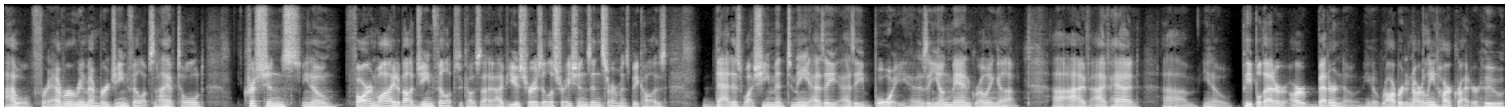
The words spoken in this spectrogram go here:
I will forever remember Jean Phillips. And I have told Christians, you know, far and wide about Jean Phillips because I, have used her as illustrations in sermons because that is what she meant to me as a as a boy and as a young man growing up. Uh, I've I've had um, you know people that are are better known. You know Robert and Arlene Harkrider, who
